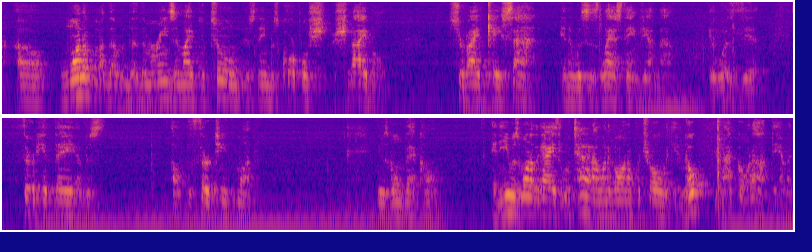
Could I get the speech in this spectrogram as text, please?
uh, one of my- the, the Marines in my platoon, his name was Corporal Sch- Schneibel, survived Sanh, and it was his last day in Vietnam. It was the thirtieth day of his, of the thirteenth month. He was going back home. And he was one of the guys, Lieutenant, I want to go on a patrol with you. Nope, you're not going out, damn it.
